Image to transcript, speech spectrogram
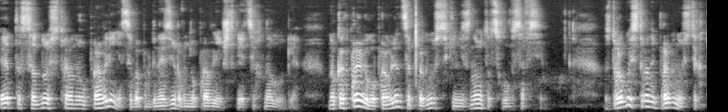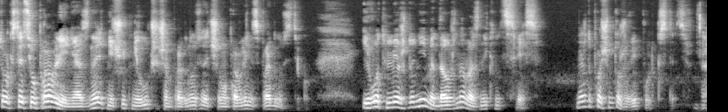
это, с одной стороны, управление, прогнозирование – управленческая технология. Но, как правило, управленцы прогностики не знают от слова совсем. С другой стороны, прогностик, который, кстати, управление знает ничуть не лучше, чем, прогноз, чем управление с прогностику. И вот между ними должна возникнуть связь. Между прочим, тоже вейпуль, кстати. Да.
